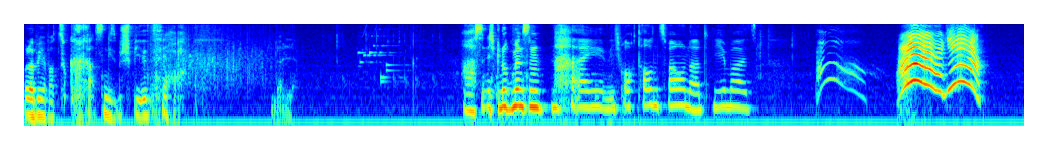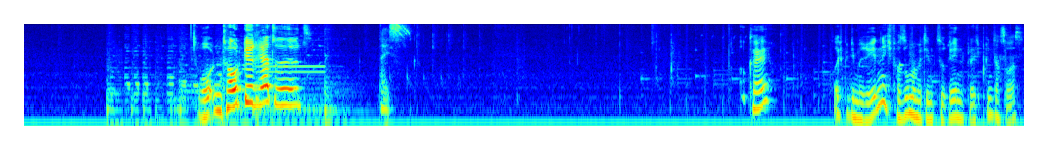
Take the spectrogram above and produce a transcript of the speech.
Oder bin ich einfach zu krass in diesem Spiel? Lol. Ah, es sind nicht genug Münzen. Nein, ich brauche 1200. Jemals. Ah, yeah! Roten Tod gerettet. Nice. Okay. Soll ich mit ihm reden? Ich versuche mal mit ihm zu reden. Vielleicht bringt das was.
